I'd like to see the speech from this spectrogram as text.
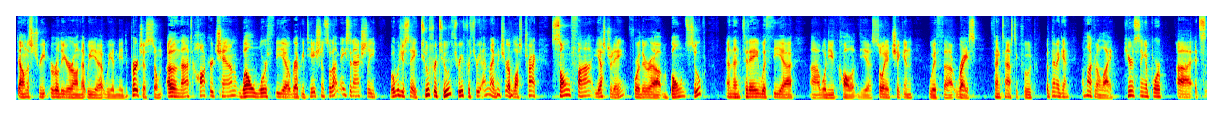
down the street earlier on that we uh, we had made the purchase. So other than that, Hawker Chan, well worth the uh, reputation. So that makes it actually, what would you say, two for two, three for three? I'm not even sure. I've lost track. Song Fa yesterday for their uh, bone soup, and then today with the uh, uh, what do you call it? The uh, soya chicken with rice. Fantastic food. But then again, I'm not going to lie. Here in Singapore, it's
